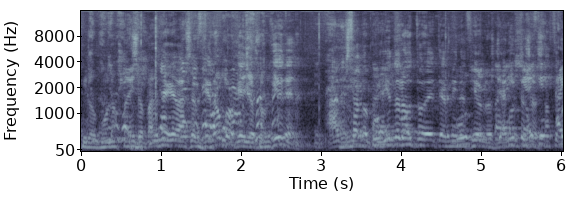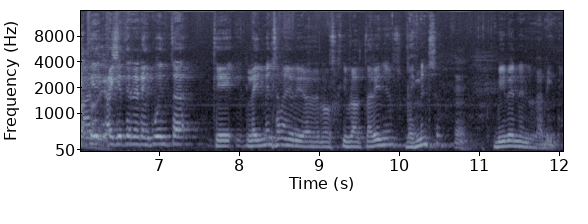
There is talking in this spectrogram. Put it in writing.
Y los monos países. Eso parece que va a ser que no porque ellos no quieren. Han estado pidiendo la autodeterminación los llanitos hay hasta que, hace hay, que, hay que días. tener en cuenta que la inmensa mayoría de los gibraltareños, la inmensa, viven en la línea.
